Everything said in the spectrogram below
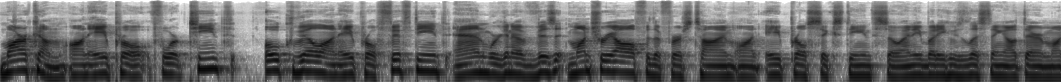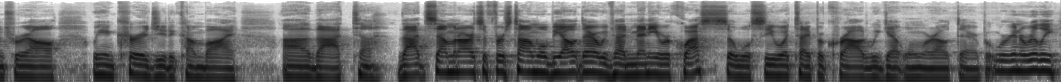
Markham on April 14th, Oakville on April 15th, and we're going to visit Montreal for the first time on April 16th. So, anybody who's listening out there in Montreal, we encourage you to come by. Uh, that uh, that seminar. It's the first time we'll be out there. We've had many requests, so we'll see what type of crowd we get when we're out there. But we're going to really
